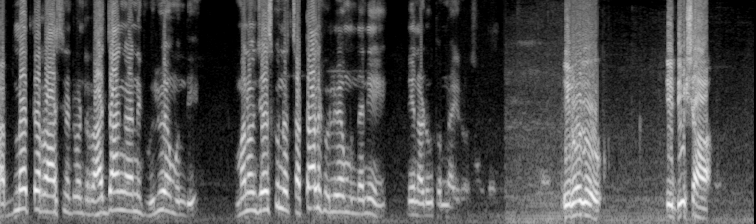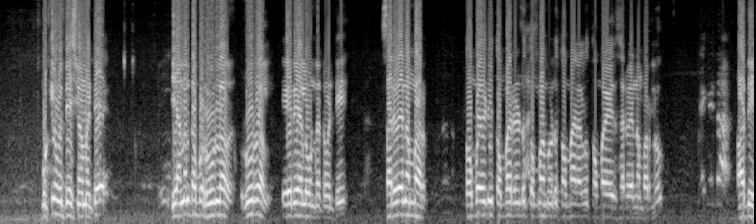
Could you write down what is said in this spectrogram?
అంబేద్కర్ రాసినటువంటి రాజ్యాంగానికి విలువ ఏముంది? మనం చేసుకున్న చట్టాలకు విలువ ఏముందని నేను అడుగుతున్నా ఈరోజు. ఈరోజు ఈ దీక్ష ముఖ్య ఉద్దేశం ఏమంటే ఈ అనంతపురం రూరల్ రూరల్ ఏరియాలో ఉన్నటువంటి సర్వే నంబర్ తొంభై ఒకటి తొంభై రెండు తొంభై మూడు తొంభై నాలుగు తొంభై ఐదు సర్వే నంబర్లు అది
